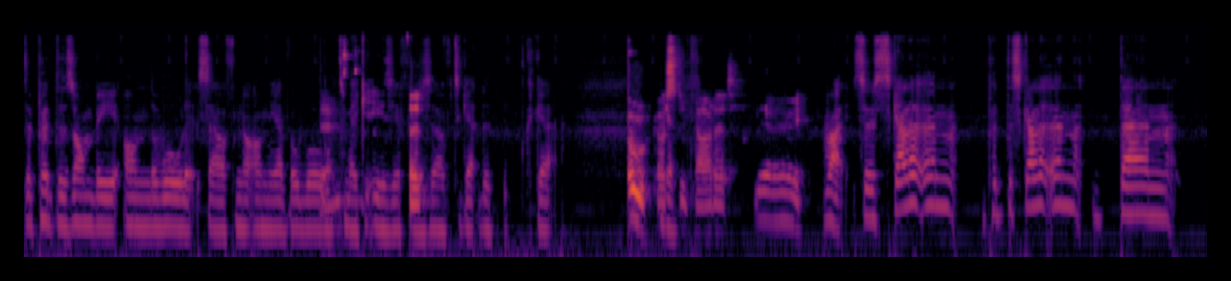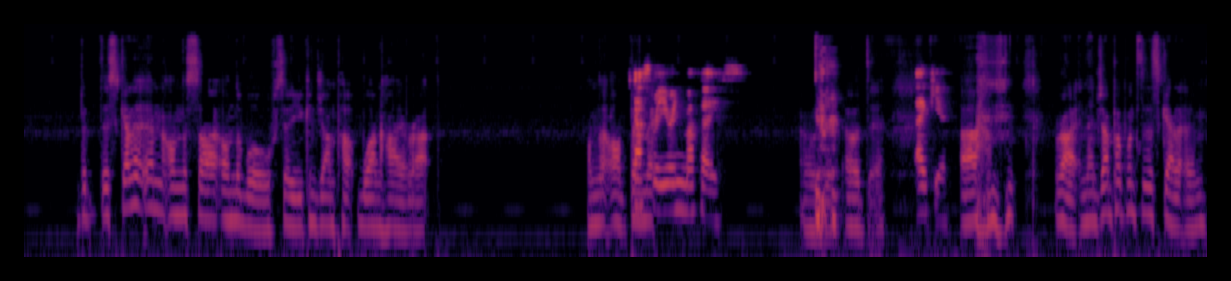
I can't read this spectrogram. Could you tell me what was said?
to put the zombie on the wall itself, not on the other wall, Yeah. to make it easier for But- yourself to get the to get. Oh, Ghosty got it. Yay! Right, so skeleton. Put the skeleton, then put the skeleton on the side on the wall, so you can jump up one higher up. On the on. Kasper, you're in my face. Oh dear. Oh dear. Thank you. Um, right, and then jump up onto the skeleton.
